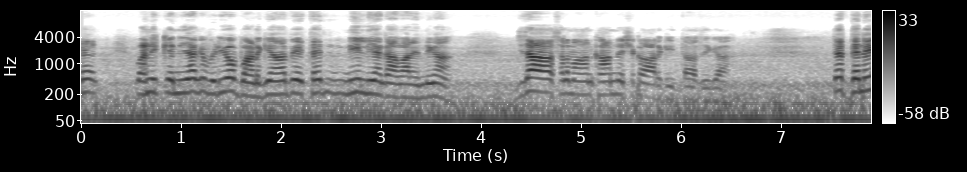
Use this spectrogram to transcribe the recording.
ਬਾਨੀ ਕਿੰਨੀਆਂ ਕਿ ਵੀਡੀਓ ਬਣ ਗਿਆ ਵੀ ਇੱਥੇ ਨੀਲੀਆਂ ਗਾਵਾਂ ਰਹਿੰਦੀਆਂ। ਜਿਹਦਾ ਸਲਮਾਨ ਖਾਨ ਨੇ ਸ਼ਿਕਾਰ ਕੀਤਾ ਸੀਗਾ। ਤੇ ਦਿਨੇ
